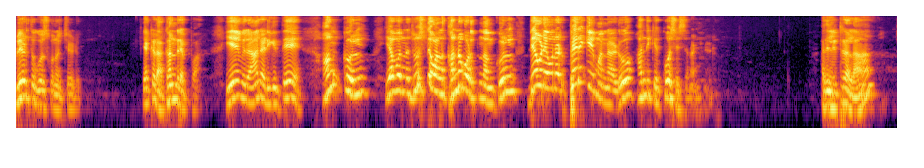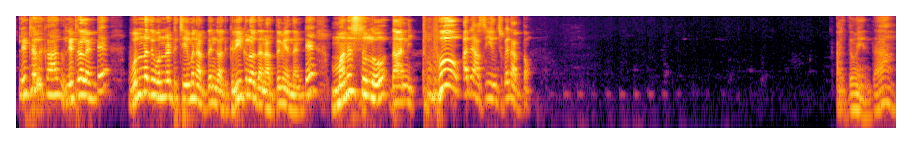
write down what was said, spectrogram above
బ్లేడ్తో కోసుకొని వచ్చాడు. ఎక్కడ? కన్రెప్ప ఏమిరా అని అడిగితే అంకుల్ ఎవరిని చూస్తే వాళ్ళని కన్ను కొడుతుంది అంకుల్ దేవుడు ఏమన్నాడు పెరిగేమన్నాడు అందుకే కోసేసాను అన్నాడు అది లిటరలా? లిటరల్ కాదు. లిటరల్ అంటే ఉన్నది ఉన్నట్టు చేయమని అర్థం కాదు. గ్రీకులో దాని అర్థం ఏంటంటే మనస్సులో దాన్ని ఫు అని అసహించుకొని అర్థం. అర్థమైందా?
